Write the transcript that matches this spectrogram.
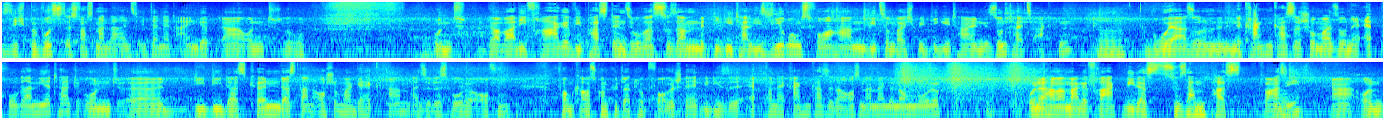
sich bewusst ist, was man da ins Internet eingibt, ja, und so. Und da war die Frage, wie passt denn sowas zusammen mit Digitalisierungsvorhaben, wie zum Beispiel digitalen Gesundheitsakten, wo ja so eine Krankenkasse schon mal so eine App programmiert hat und äh, die, die das können, das dann auch schon mal gehackt haben. Also das wurde dem, vom Chaos Computer Club vorgestellt, wie diese App von der Krankenkasse da auseinandergenommen wurde. Und dann haben wir mal gefragt, wie das zusammenpasst quasi. Ja, und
